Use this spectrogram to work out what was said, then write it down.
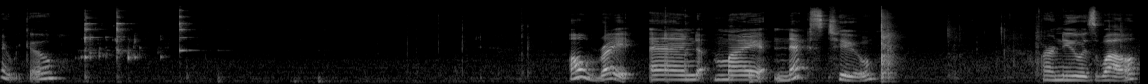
There we go. All right, and my next two are new as well,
